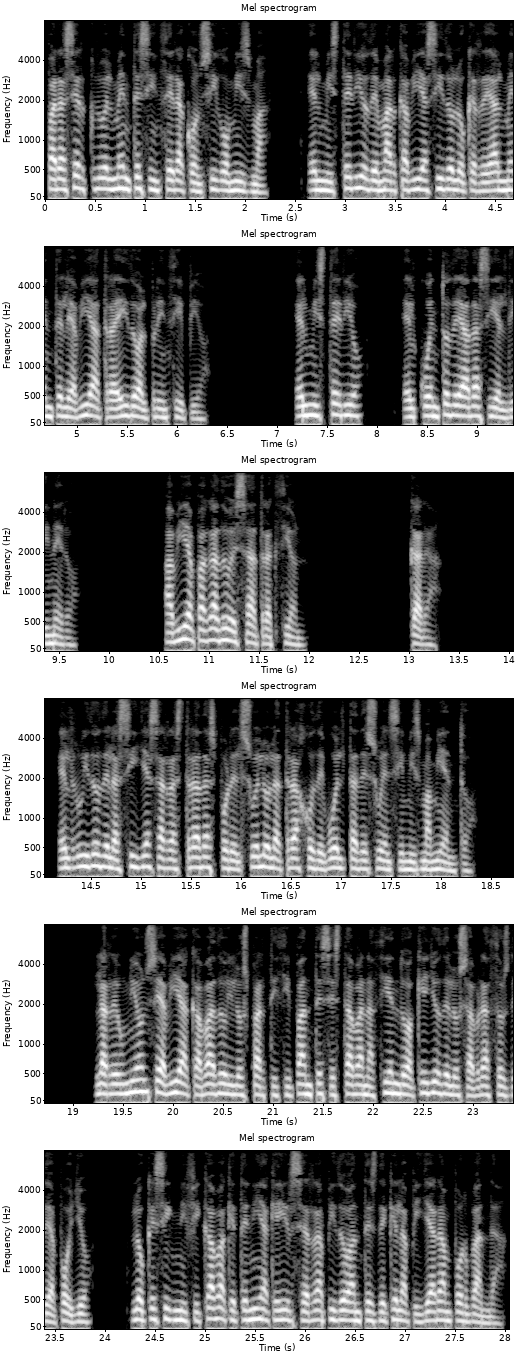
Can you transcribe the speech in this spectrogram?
Para ser cruelmente sincera consigo misma, el misterio de Mark había sido lo que realmente le había atraído al principio. El misterio, el cuento de hadas y el dinero. Había pagado esa atracción. Cara. El ruido de las sillas arrastradas por el suelo la trajo de vuelta de su ensimismamiento. La reunión se había acabado y los participantes estaban haciendo aquello de los abrazos de apoyo, lo que significaba que tenía que irse rápido antes de que la pillaran por banda.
